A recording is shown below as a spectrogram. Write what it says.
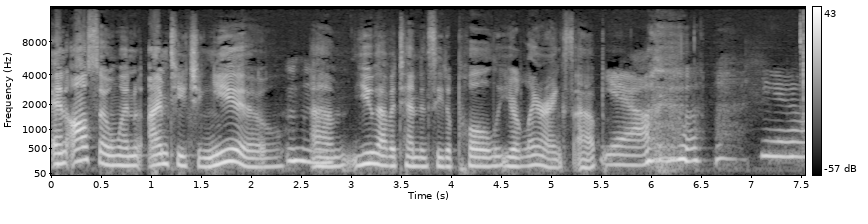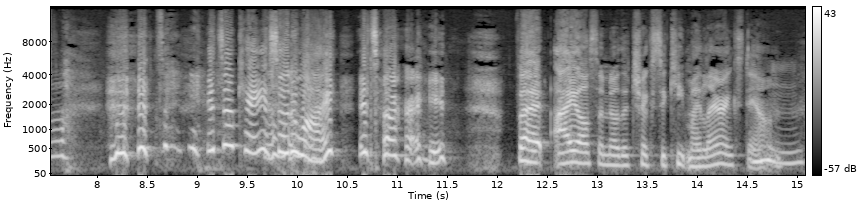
and also when I'm teaching you, um, you have a tendency to pull your larynx up. Yeah. yeah. It's okay. So do I. It's all right. But I also know the tricks to keep my larynx down.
